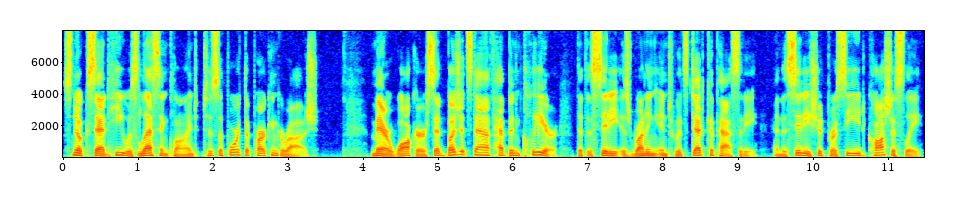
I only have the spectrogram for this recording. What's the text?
Snook said he was less inclined to support the parking garage. Mayor Walker said budget staff have been clear that the city is running into its debt capacity and the city should proceed cautiously.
